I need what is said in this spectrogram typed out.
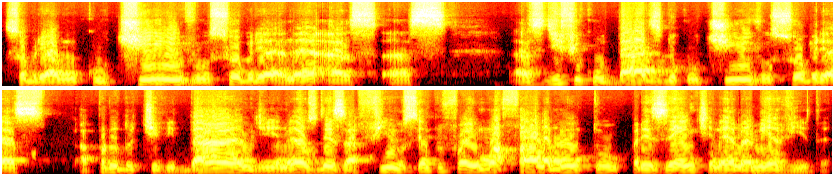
sobre o cultivo, sobre né, as, as, as dificuldades do cultivo, sobre as a produtividade, né, os desafios, sempre foi uma fala muito presente né, na minha vida.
